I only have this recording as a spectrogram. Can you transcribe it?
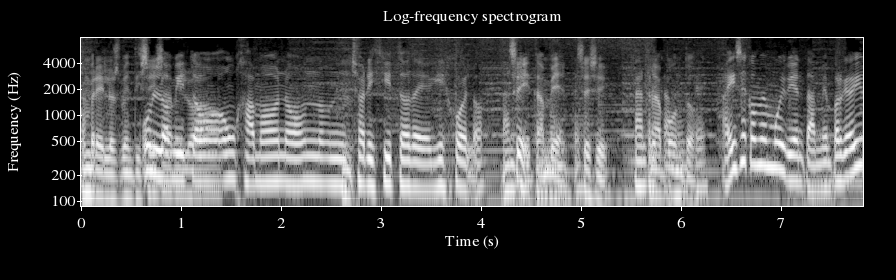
Hombre, los 26 un lomito, un jamón o un, un choricito de guijuelo. Sí, también, sí, sí. Tan apunto. Ahí se come muy bien también, porque hoy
